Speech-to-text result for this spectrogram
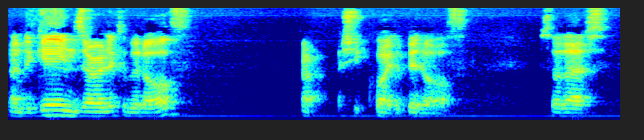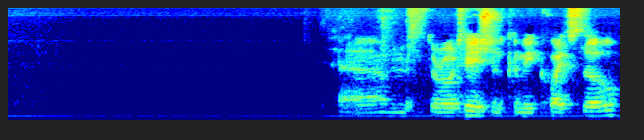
And the gains are a little bit off, or actually quite a bit off, so that um, the rotation can be quite slow.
